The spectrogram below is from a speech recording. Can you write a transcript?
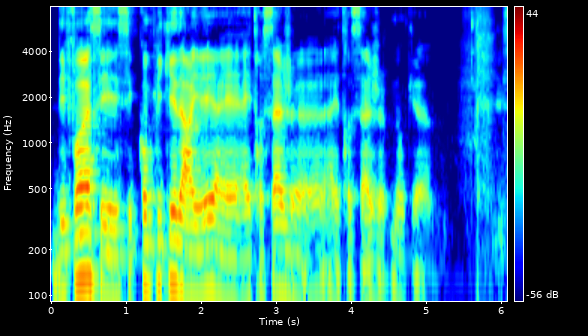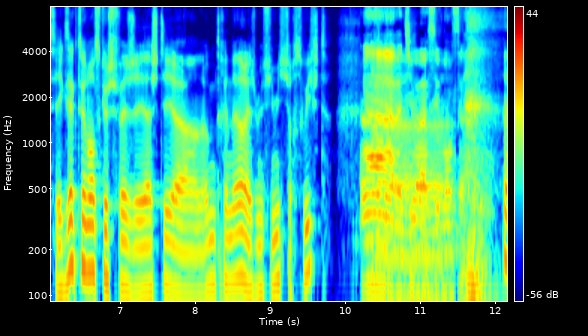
des fois c'est c'est compliqué d'arriver à, à, être sage, à être sage. Donc c'est exactement ce que je fais. J'ai acheté un home trainer et je me suis mis sur Swift. Ah, bah tu vois, c'est bon ça.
